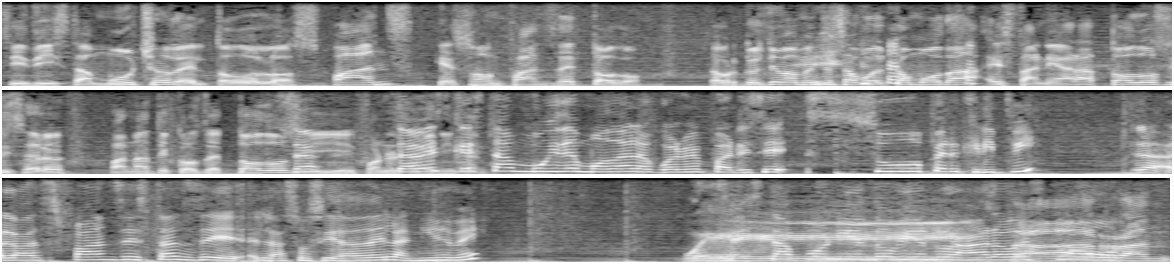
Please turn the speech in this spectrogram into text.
sí dista mucho de todos los fans que son fans de todo. O sea, porque últimamente se ha vuelto moda estanear a todos y ser fanáticos de todos O sea, y ponerse ¿Sabes intensos. está muy de moda, la cual me parece súper creepy? La- las fans estas de la Sociedad de la Nieve. Se está poniendo bien raro. Es como, ran-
